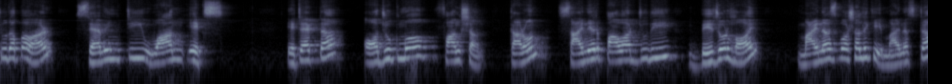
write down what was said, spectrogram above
to the power seventy one X এটা একটা অযুগ্ম ফাংশন, কারণ সাইনের পাওয়ার যদি বেজোর হয়, মাইনাস বসালে কি? মাইনাসটা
